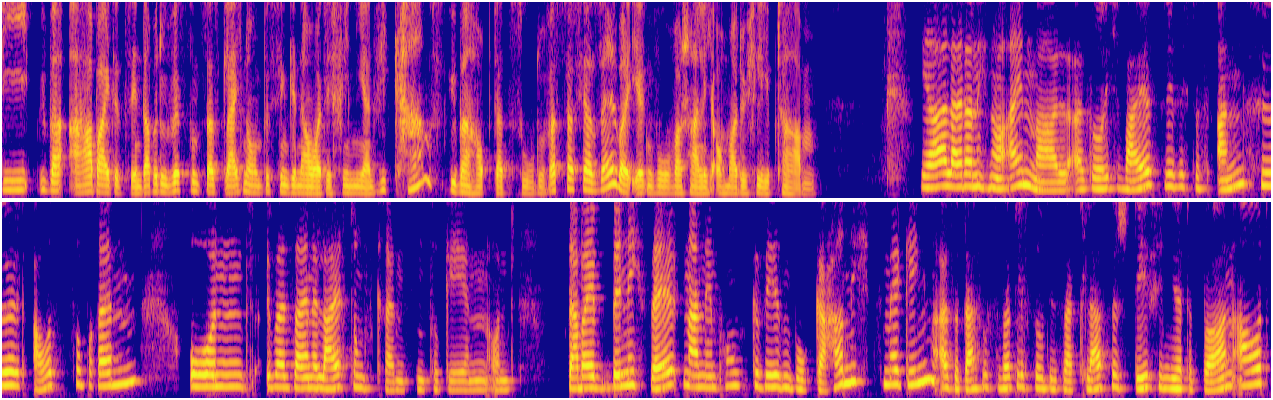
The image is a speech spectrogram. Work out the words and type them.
die überarbeitet sind. Aber du wirst uns das gleich noch ein bisschen genauer definieren. Wie kam es überhaupt dazu? Du wirst das ja selber irgendwo wahrscheinlich auch mal durchlebt haben. Ja, leider nicht nur einmal. Also ich weiß, wie sich das anfühlt, auszubrennen und über seine Leistungsgrenzen zu gehen. Und Dabei bin ich selten an dem Punkt gewesen, wo gar nichts mehr ging. Also das ist wirklich so dieser klassisch definierte Burnout.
